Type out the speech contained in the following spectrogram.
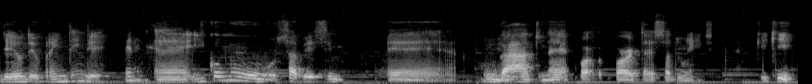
Deu, deu para entender. É, e como saber se é, um gato, né, porta essa doença? O que que,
